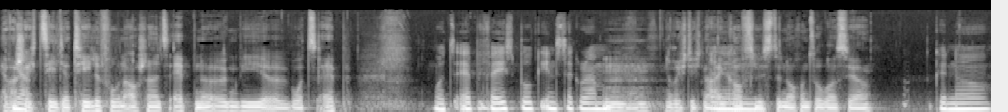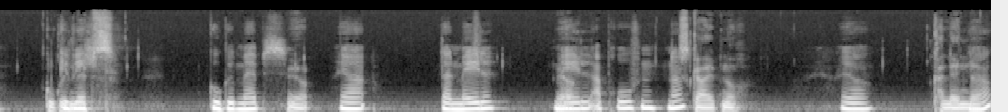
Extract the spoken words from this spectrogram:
Ja, wahrscheinlich ja. zählt ja Telefon auch schon als App, ne? Irgendwie äh, WhatsApp. WhatsApp, Facebook, Instagram. Mhm, richtig, eine ähm, Einkaufsliste noch und sowas, ja. Genau. Google Gewicht. Maps. Google Maps. Ja. Ja. Dann Mail. Mail ja. abrufen, ne? Skype noch. Ja. Kalender.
